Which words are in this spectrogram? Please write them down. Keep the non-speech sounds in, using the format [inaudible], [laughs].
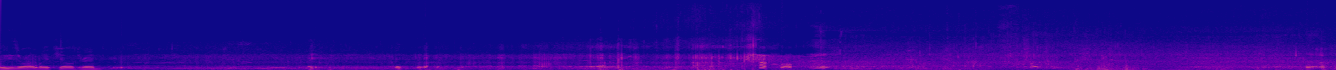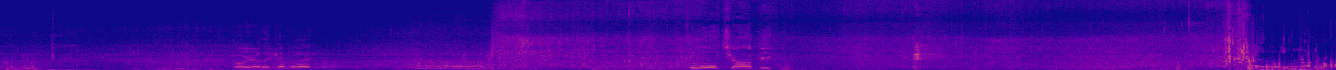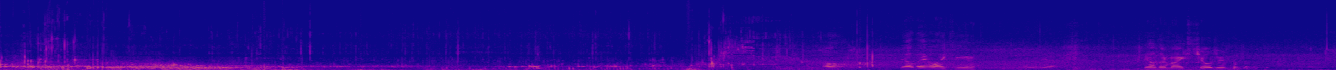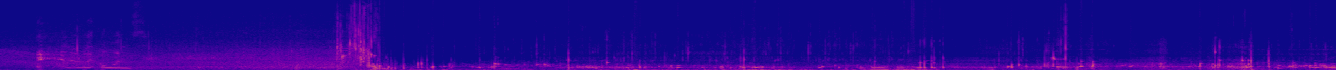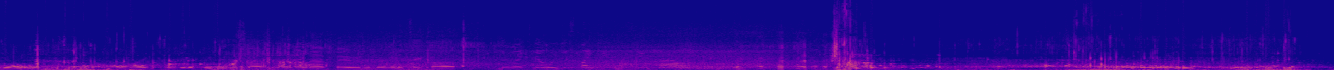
these are all my children. Uh-oh. [laughs] Oh, here they come back. It's a little choppy. Oh, now they like you. Oh yeah. Now they're Mike's children. Hello, little ones. I know. I was like, we're gonna figure this out. I don't have food, and they're gonna take off. They're like, no, we just like you for you, pal.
